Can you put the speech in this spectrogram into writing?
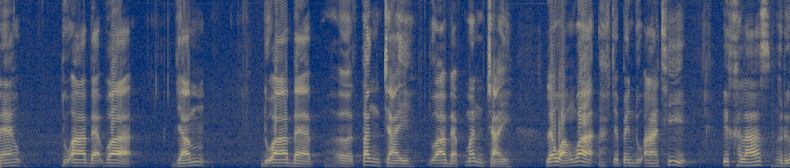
แล้วดูอาแบบว่าย้ำดูอาแบบตั้งใจดูอาแบบมั่นใจ และหวังว่าจะเป็นดูอาที่ อิคลาส หรือ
